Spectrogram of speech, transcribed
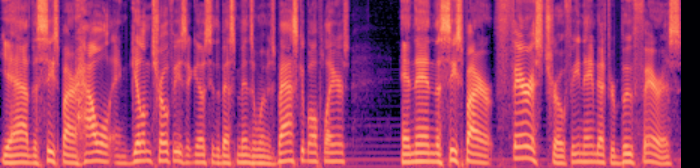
You have the C Spire Howell and Gillom trophies. It goes to the best men's and women's basketball players. And then the C Spire Ferriss Trophy, named after Boo Ferriss.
